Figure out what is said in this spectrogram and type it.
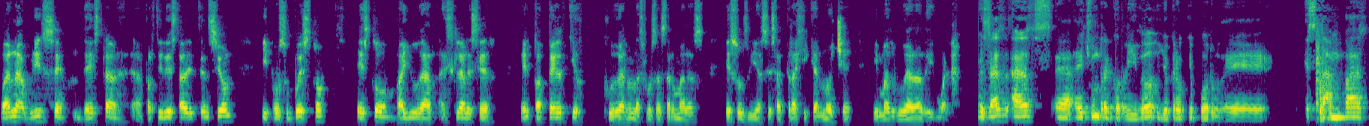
van a abrirse de esta, a partir de esta detención y por supuesto esto va a ayudar a esclarecer el papel que jugaron las Fuerzas Armadas esos días, esa trágica noche y madrugada de Iguala. Pues has, eh, hecho un recorrido, yo creo que por eh, estampas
